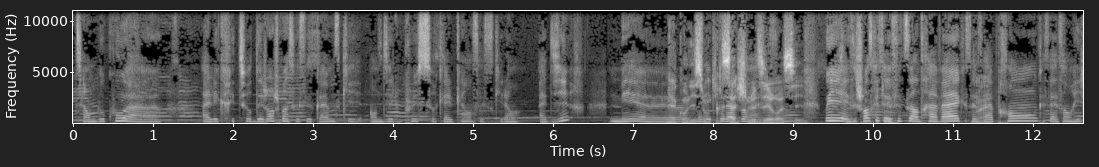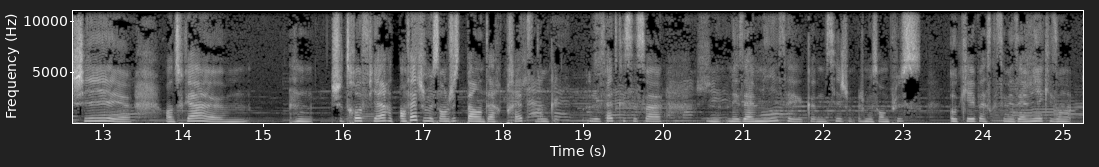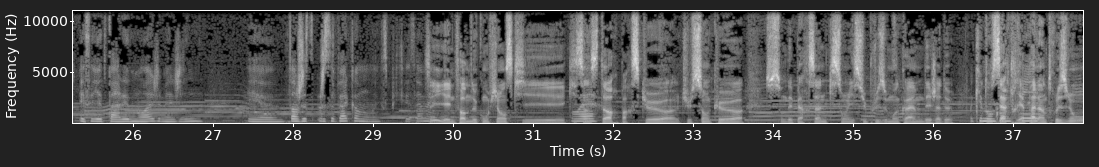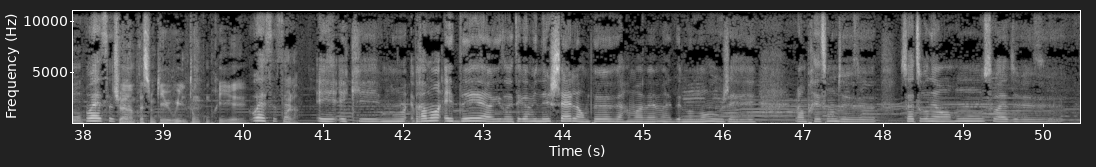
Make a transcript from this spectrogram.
tiens beaucoup à l'écriture des gens. Je pense que c'est quand même ce qui en dit le plus sur quelqu'un, c'est ce qu'il a à dire. Mais, euh, Mais à condition les qu'il sache le dire aussi. oui, je pense que c'est aussi tout un travail, que ça Ouais. s'apprend, que ça s'enrichit. Et euh, en tout cas, euh, je suis trop fière. En fait, je me sens juste pas interprète. Donc, le fait que ce soit mes amis, c'est comme si je, je me sens plus ok parce que c'est mes amis et qu'ils ont essayé de parler de moi, j'imagine. Et euh, je, je sais pas comment expliquer ça, mais il y a une forme de confiance qui, qui Ouais. s'instaure parce que euh, tu sens que euh, ce sont des personnes qui sont issues plus ou moins quand même déjà d'eux. qui Ton cercle, il n'y a pas. Ouais, c'est Tu as l'impression qu'ils oui, ils t'ont compris et Ouais, c'est ça. voilà. Et, et qui m'ont vraiment aidé. Ils ont été comme une échelle un peu vers moi-même à des moments où j'avais l'impression de soit tourner en rond, soit de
